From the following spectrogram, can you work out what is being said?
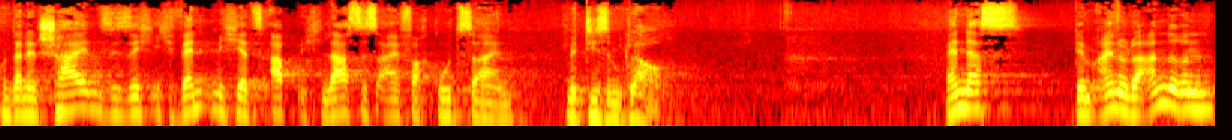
Und dann entscheiden sie sich, ich wende mich jetzt ab, ich lasse es einfach gut sein mit diesem Glauben. Wenn das dem einen oder anderen,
